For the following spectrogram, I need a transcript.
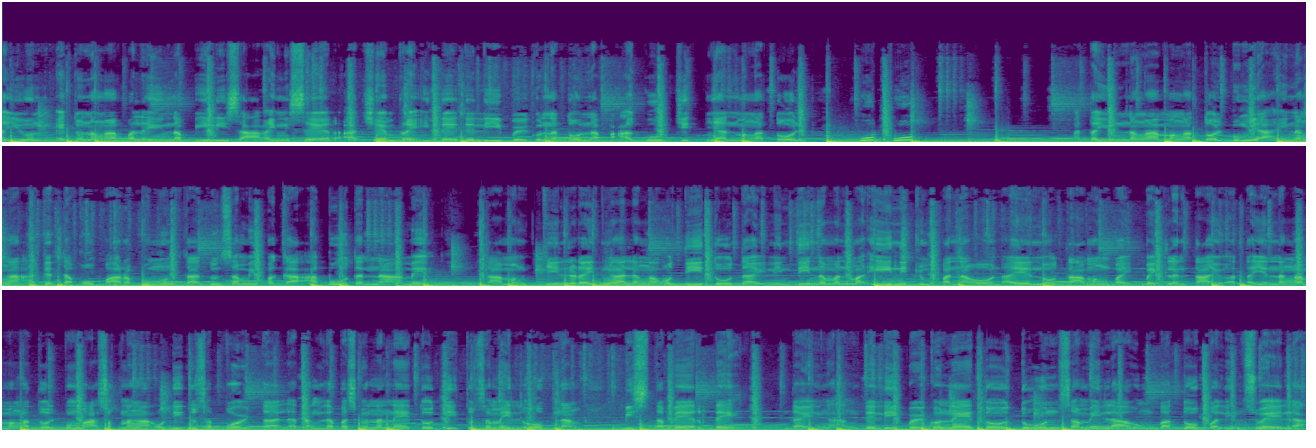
At ayun, ito na nga pala yung napili sa akin ni sir at syempre ide-deliver ko na to napaka-good cheat niyan mga tol. Whoop whoop! At ayun na nga mga tol, bumiyahe na nga agad ako para pumunta dun sa may pag-aabutan namin. Tamang chill ride nga lang ako dito dahil hindi naman mainit yung panahon. Ayan no, tamang bike-bike lang tayo. At ayan na nga mga tol, pumasok na nga ako dito sa portal at ang labas ko na neto dito sa may loob ng Vista Verde. Dahil nga ang deliver ko neto doon sa may lawang bato, Valenzuela.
